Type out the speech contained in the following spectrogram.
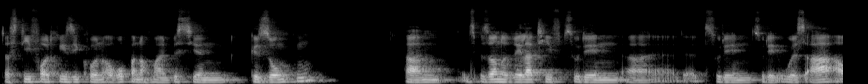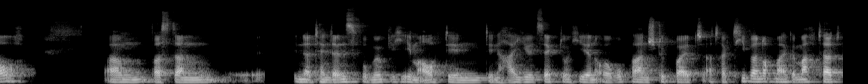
das Default-Risiko in Europa noch mal ein bisschen gesunken. Ähm, insbesondere relativ zu den, äh, zu den, zu den USA auch, ähm, was dann in der Tendenz womöglich eben auch den, den High-Yield-Sektor hier in Europa ein Stück weit attraktiver nochmal gemacht hat.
